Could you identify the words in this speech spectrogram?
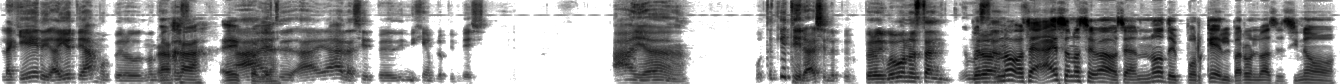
La quiere. Ah, yo te amo, pero no te. Ajá, Ah, école. este, ah, ya, la sí, pero di mi ejemplo, imbécil. Ah, ya. Puta, que tirársela, pe. Pero el huevo no es tan. no es Pero tan- no, o sea, a eso no se va, o sea, no de por qué el varón lo hace, sino...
